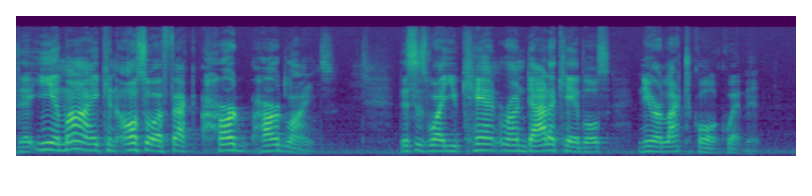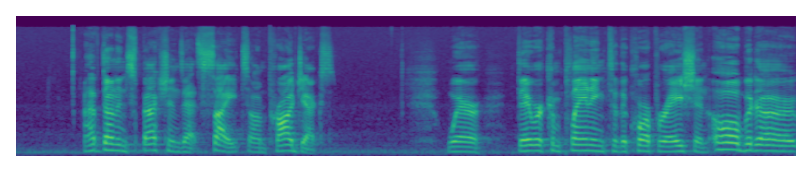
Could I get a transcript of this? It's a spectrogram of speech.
The EMI can also affect hard, hard lines. This is why you can't run data cables near electrical equipment. I've done inspections at sites on projects where they were complaining to the corporation, oh, but uh,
